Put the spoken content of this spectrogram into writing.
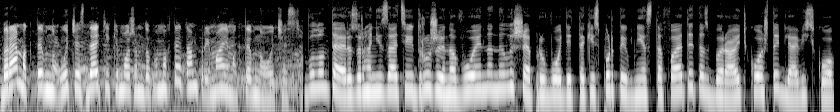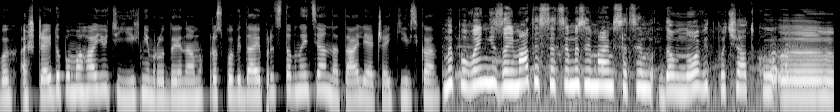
Беремо активну участь, де тільки можемо допомогти, там приймаємо активну участь. Волонтери з організації Дружина воїна не лише проводять такі спортивні естафети та збирають кошти для військових, а ще й допомагають їхнім родинам, розповідає представниця Наталія Чайківська. Ми повинні займатися цим. Ми займаємося цим давно від початку е,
